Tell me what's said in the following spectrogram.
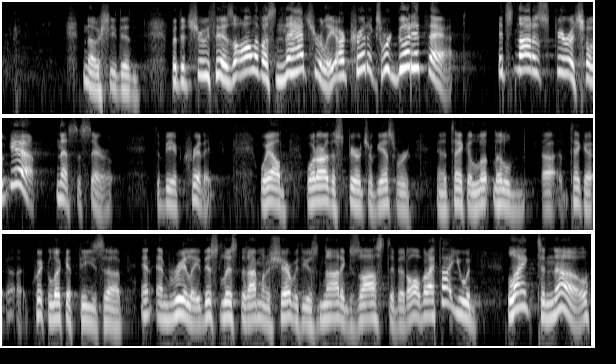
no, she didn't. But the truth is, all of us naturally are critics. We're good at that. It's not a spiritual gift necessarily to be a critic. Well, what are the spiritual gifts? We're going to take a little, uh, take a, quick look at these. Uh, and, and really, this list that I'm going to share with you is not exhaustive at all. But I thought you would like to know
